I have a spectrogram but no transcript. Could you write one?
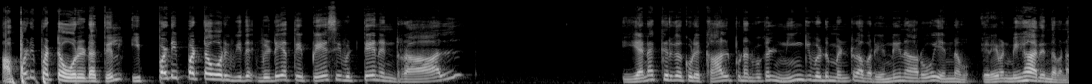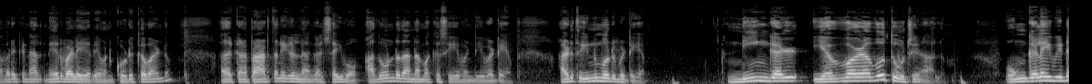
அப்படிப்பட்ட ஒரு இடத்தில் இப்படிப்பட்ட ஒரு வித விடயத்தை பேசிவிட்டேன் என்றால் எனக்கு இருக்கக்கூடிய காழ்ப்புணர்வுகள் நீங்கிவிடும் என்று அவர் எண்ணினாரோ என்னவோ. இறைவன் மிக அறிந்தவன். அவருக்கு நான் நேர்வழி இறைவன் கொடுக்க வேண்டும். அதற்கான பிரார்த்தனைகள் நாங்கள் செய்வோம். அதோண்டு தான் நமக்கு செய்ய வேண்டிய விடயம். அடுத்து இன்னும் ஒரு விடயம். நீங்கள் எவ்வளவு தூற்றினாலும் உங்களை விட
